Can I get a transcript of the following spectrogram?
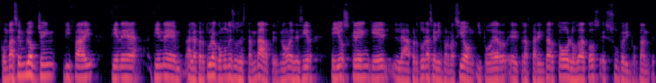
Con base en blockchain, DeFi tiene, tiene a la apertura como uno de sus estandartes, ¿no? Es decir, ellos creen que la apertura hacia la información y poder eh, transparentar todos los datos es súper importante.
